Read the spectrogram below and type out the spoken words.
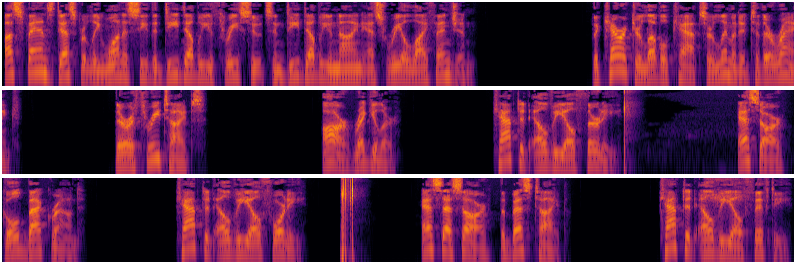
Us fans desperately want to see the DW3 suits in DW9's real-life engine. The character level caps are limited to their rank. There are three types. R. Regular. Capped at LVL 30. SR. Gold background. Capped at LVL 40. SSR. The best type. Capped at LVL 50,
